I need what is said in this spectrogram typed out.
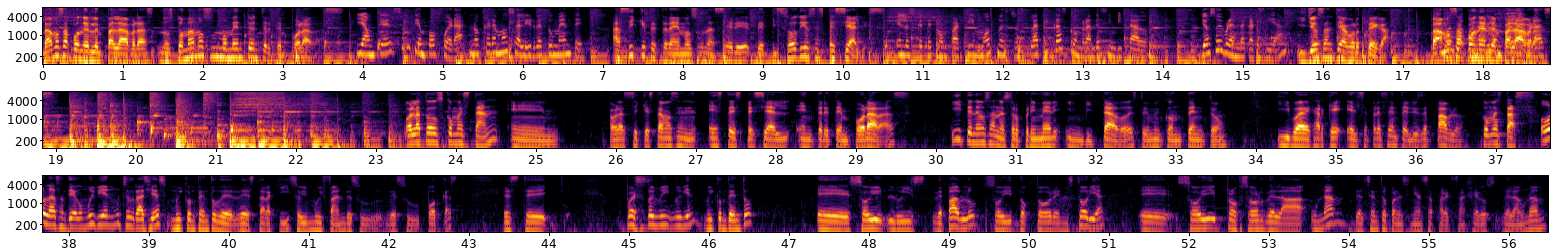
Vamos a ponerlo en palabras, nos tomamos un momento entre temporadas. Y aunque es un tiempo fuera, no queremos salir de tu mente. Así que te traemos una serie de episodios especiales. En los que te compartimos nuestras pláticas con grandes invitados. Yo soy Brenda García. Y yo Santiago Ortega. Vamos, a, ponerlo, en palabras. Hola a todos, ¿cómo están? Eh, ahora sí que estamos en este especial entre temporadas. Y tenemos a nuestro primer invitado. Estoy muy contento. Y voy a dejar que él se presente, Luis de Pablo. ¿Cómo estás? Hola Santiago, muy bien, muchas gracias. Muy contento de, estar aquí. Soy muy fan de su, de su podcast. Este, pues estoy muy, muy bien, muy contento. Eh, soy Luis de Pablo, soy doctor en historia. Eh, soy profesor de la UNAM, del Centro para Enseñanza para Extranjeros de la UNAM.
